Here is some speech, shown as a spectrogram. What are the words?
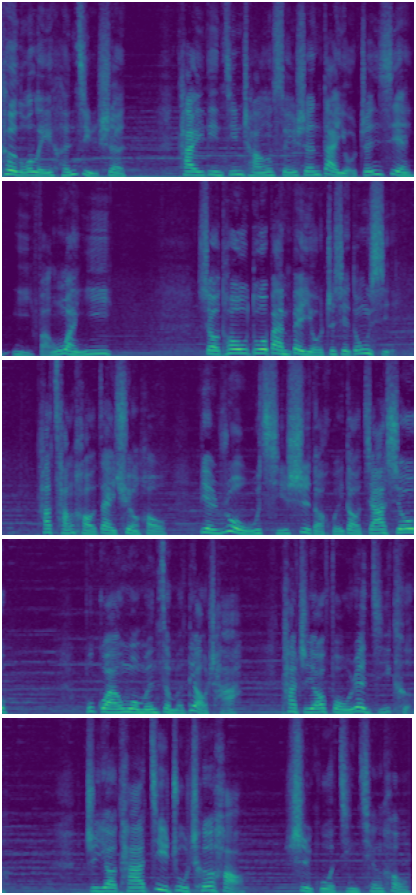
特罗雷很谨慎，他一定经常随身带有针线，以防万一。小偷多半备有这些东西。他藏好债券后，便若无其事地回到家修。不管我们怎么调查。他只要否认即可，只要他记住车号，事过境迁后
